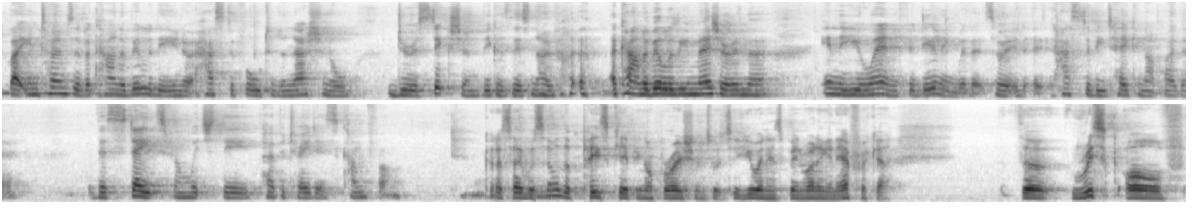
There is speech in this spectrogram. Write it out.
But in terms of accountability, you know, it has to fall to the national jurisdiction because there's no accountability measure in the in the UN for dealing with it. So it, it has to be taken up by the the states from which the perpetrators come from. Could I say, with some of the peacekeeping operations which the UN has been running in Africa, the risk of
